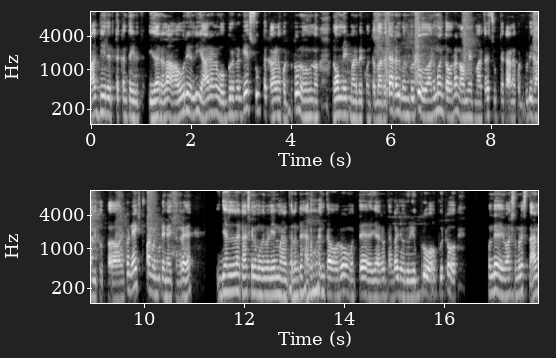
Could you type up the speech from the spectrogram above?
ಆಗದೆ ಇರತಕ್ಕಂತ ಇದಾರಲ್ಲ ಅವರಲ್ಲಿ ಯಾರನ್ನ ಒಬ್ಬರಿಗೆ ಸೂಕ್ತ ಕಾರಣ ಕೊಟ್ಬಿಟ್ಟು ನಾಮಿನೇಟ್ ಮಾಡಬೇಕು ಅಂತ ಬರುತ್ತೆ. ಅದರಲ್ಲಿ ಬಂದ್ಬಿಟ್ಟು ಹನುಮಂತ ಅವ್ರನ್ನ ನಾಮಿನೇಟ್ ಮಾಡ್ತಾರೆ, ಸೂಕ್ತ ಕಾರಣ ಕೊಟ್ಬಿಟ್ಟು ಇದಾಗಿತ್ತು. ನೆಕ್ಸ್ಟ್ ಪಾಯಿಂಟ್ ಬಂದ್ಬಿಟ್ಟು ಏನಾಯ್ತಂದ್ರೆ, ಇದೆಲ್ಲ ಟಾಸ್ಕ್ ಎಲ್ಲ ಮುಗಿದ್ಮೇಲೆ ಏನ್ ಮಾಡ್ತಾರೆ ಅಂದ್ರೆ ಹನುಮಂತ ಅವರು ಮತ್ತೆ ಯಾರು ಧನರಾಜ್ ಅವರು ಇಬ್ರು ಹೋಗ್ಬಿಟ್ಟು ಒಂದೇ ವಾಶ್ರೂಮ್ ಅಲ್ಲಿ ಸ್ನಾನ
